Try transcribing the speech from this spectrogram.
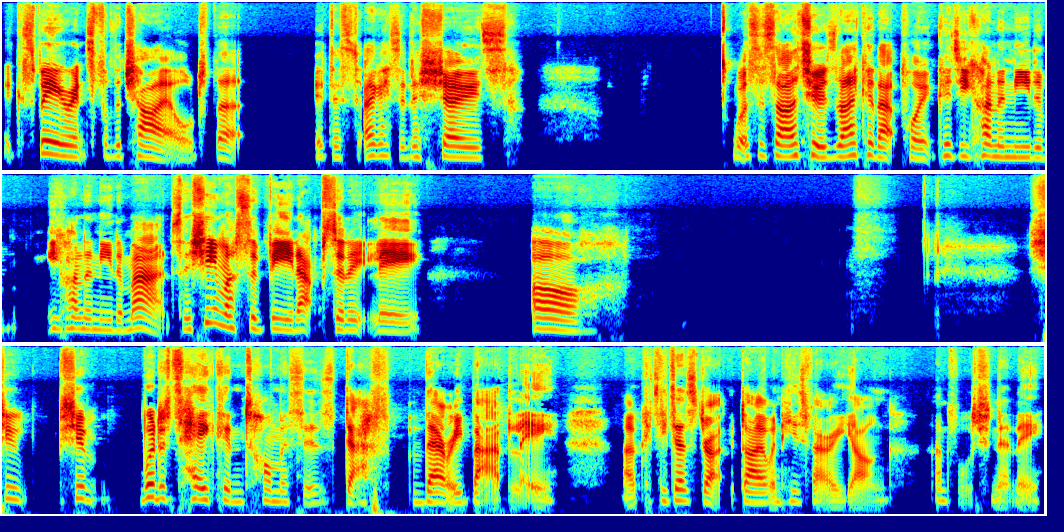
experience for the child, but it just, I guess it just shows what society was like at that point because you kind of need a you kind of need a man. So she must have been absolutely, oh, she she would have taken Thomas's death very badly because uh, he does die when he's very young, unfortunately,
